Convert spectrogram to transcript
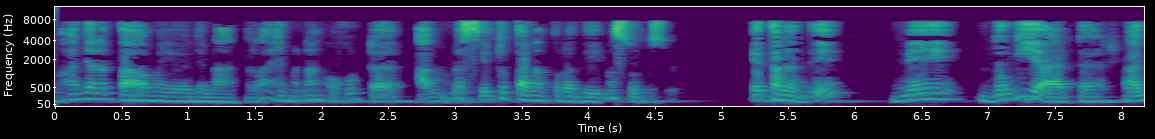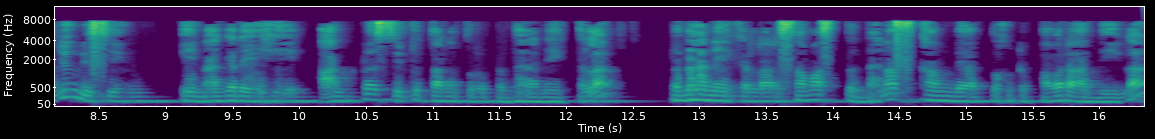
මහජනතාවම යෝජනා කළා. එහෙමනම් ඔහුට අග්‍ර සිටු තනතුර දීම සුදුසුයි. එතනදී මේ දුගියාට රජු විසින් ඒ නගරයේ අග්‍ර සිටු තනතුර ප්‍රදානය කළා. ප්‍රදානය කළා සමස්ත ධනස්කන්ධයත් ඔහුට පවරා දීලා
